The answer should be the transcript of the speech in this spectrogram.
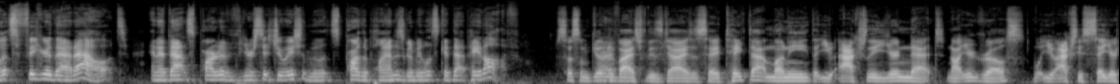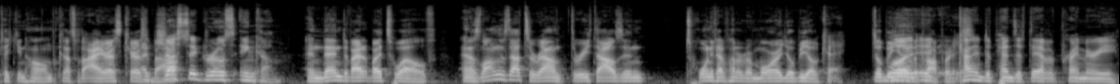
let's figure that out. And if that's part of your situation, then that's part of the plan is going to be let's get that paid off. So some good Right. advice for these guys is say take that money that you actually your net, not your gross, what you actually say you're taking home, because that's what the IRS cares about, Adjusted gross income. and then divide it by 12. And as long as that's around 3,000, 2,500 or more, you'll be okay. You'll be Well, getting the it, properties. kind of depends if they have a primary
